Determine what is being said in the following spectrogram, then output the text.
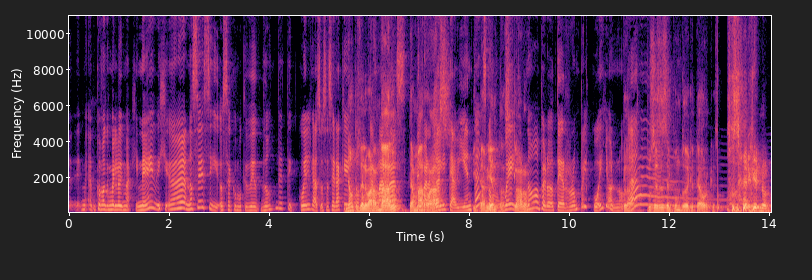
eh, como que me lo imaginé y dije, ah, no sé si, o sea, como que de dónde te cuelgas, o sea, ¿será que No, pues del te barandal, amarras- te del barandal amarras y te avientas? y te avientas, claro. No, pero te rompe el cuello, ¿no? Claro, Ah. pues ese es el punto de que te ahorques. O sea que no.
